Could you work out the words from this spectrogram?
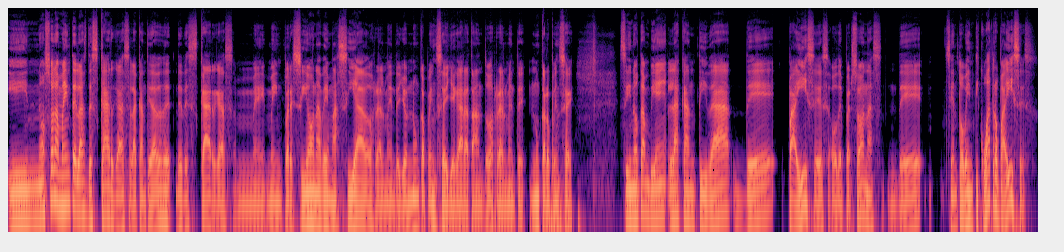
Y no solamente las descargas, la cantidad de, descargas me, impresiona demasiado realmente. Yo nunca pensé llegar a tanto, realmente nunca lo pensé. Sino también la cantidad de países o de personas de 124 países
